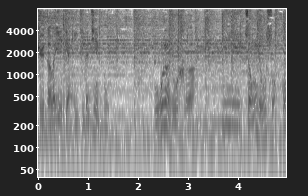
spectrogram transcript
取得了一点一滴的进步，无论如何，你总有所获。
